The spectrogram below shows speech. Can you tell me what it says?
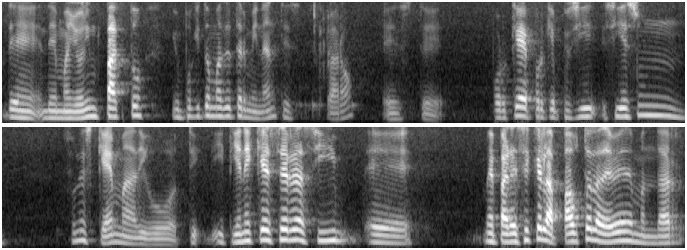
de, de mayor impacto y un poquito más determinantes. Claro. Este, ¿Por qué? Porque pues sí, sí es, un, es un esquema, digo, y tiene que ser así. eh, me parece que la pauta la debe de mandar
